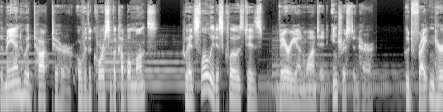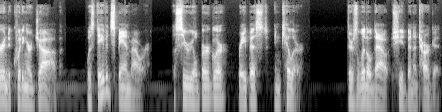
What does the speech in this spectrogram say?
The man who had talked to her over the course of a couple months, who had slowly disclosed his very unwanted interest in her, who'd frightened her into quitting her job, was David Spanbauer, a serial burglar, rapist, and killer. There's little doubt she had been a target.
